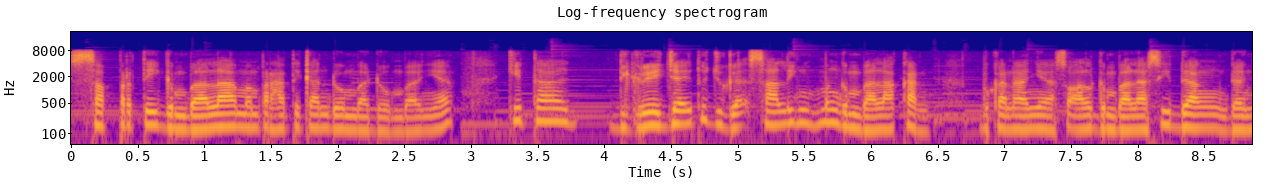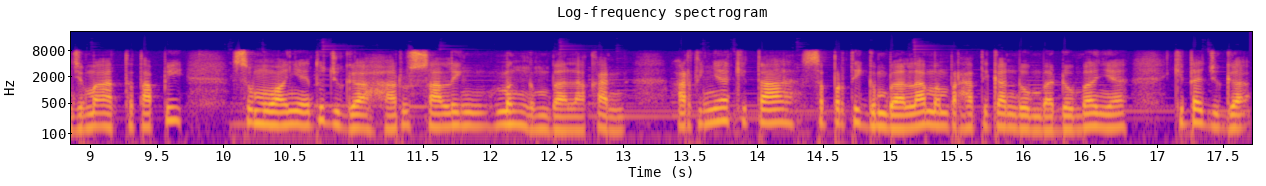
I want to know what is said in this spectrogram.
Seperti gembala memperhatikan domba-dombanya, kita di gereja itu juga saling menggembalakan, bukan hanya soal gembala sidang dan jemaat, tetapi semuanya itu juga harus saling menggembalakan. Artinya, kita seperti gembala memperhatikan domba-dombanya, kita juga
